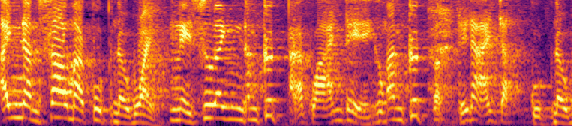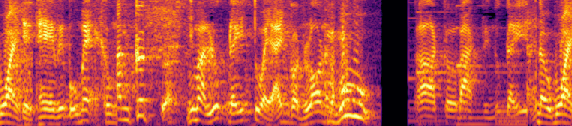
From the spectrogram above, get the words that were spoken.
Anh làm sao mà cụt đầu buổi Ngày xưa anh ăn cứt. Đã quá anh thể anh không ăn cứt. Thế là anh chặt cụt đầu buổi để thề với bố mẹ không? Ăn cứt. Nhưng mà lúc đấy tuổi anh còn lon ngu. À, cờ bạc thì lúc đấy đầu buổi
